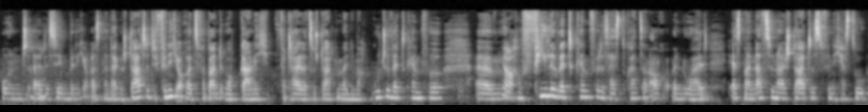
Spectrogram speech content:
Und äh, mhm. deswegen bin ich auch erstmal da gestartet. Die finde ich auch als Verband überhaupt gar nicht verteilt zu starten, weil die machen gute Wettkämpfe, ähm, ja. machen viele Wettkämpfe. Das heißt, du kannst dann auch, wenn du halt erstmal national startest, finde ich, hast du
